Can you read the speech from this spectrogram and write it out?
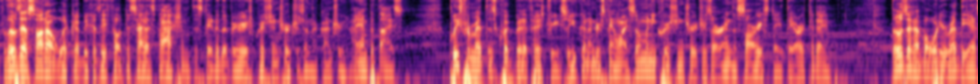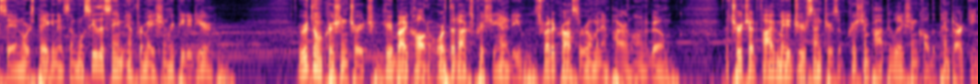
For those that sought out Wicca because they felt dissatisfaction with the state of the various Christian churches in their country, I empathize. Please permit this quick bit of history so you can understand why so many Christian churches are in the sorry state they are today. Those that have already read the essay on Norse paganism will see the same information repeated here. The original Christian church, hereby called Orthodox Christianity, spread across the Roman Empire long ago. The church had five major centers of Christian population called the Pentarchy.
